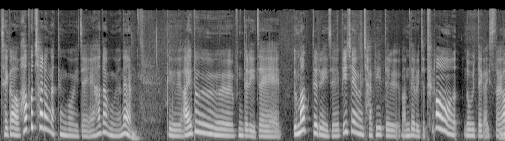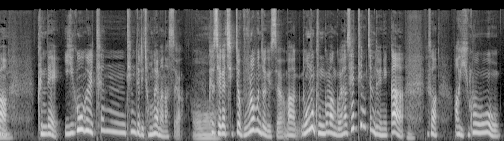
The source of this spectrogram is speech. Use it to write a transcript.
제가 화보 촬영 같은 거 이제 하다 보면은 음. 그 아이돌 분들이 이제 음악들을 이제 BGM을 자기들 맘대로 이제 틀어 놓을 때가 있어요. 네. 근데 이 곡을 튼 팀들이 정말 많았어요. 오. 그래서 제가 직접 물어본 적이 있어요. 막 너무 궁금한 거예요. 한 세 팀쯤 되니까. 음. 그래서 아, 이곡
